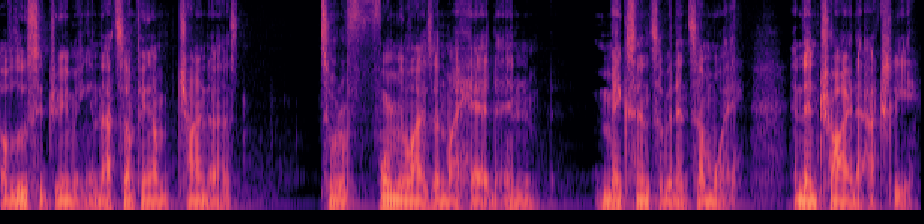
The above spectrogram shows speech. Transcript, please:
of lucid dreaming, and that's something I'm trying to sort of formalize in my head and make sense of it in some way, and then try to actually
